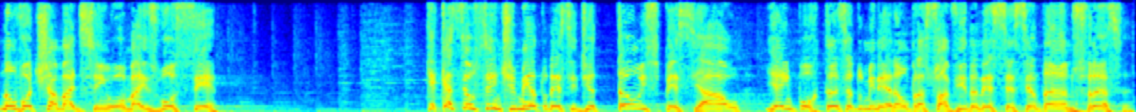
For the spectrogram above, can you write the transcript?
não vou te chamar de senhor, mas você. O que, que, é seu sentimento nesse dia tão especial e a importância do Mineirão para sua vida nesses 60 anos, França?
